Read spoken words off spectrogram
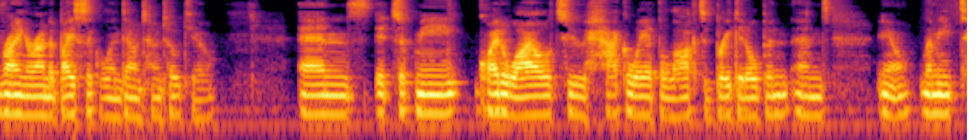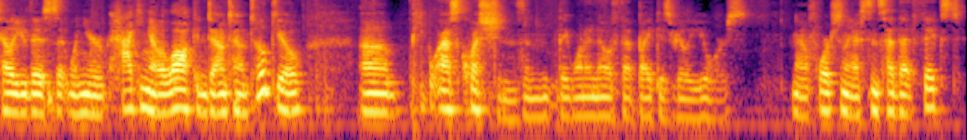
running around a bicycle in downtown Tokyo. And it took me quite a while to hack away at the lock to break it open. And you know, let me tell you this: that when you're hacking at a lock in downtown Tokyo, um, people ask questions and they want to know if that bike is really yours. Now, fortunately, I've since had that fixed,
